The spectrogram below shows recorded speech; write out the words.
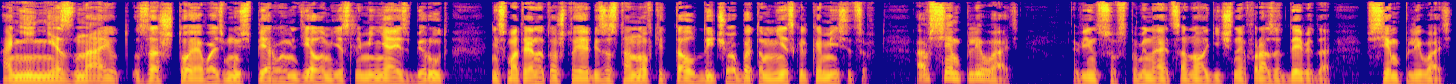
Они не знают, за что я возьмусь первым делом, если меня изберут, несмотря на то, что я без остановки толдычу об этом несколько месяцев. А всем плевать. Винсу вспоминается аналогичная фраза Дэвида «всем плевать».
